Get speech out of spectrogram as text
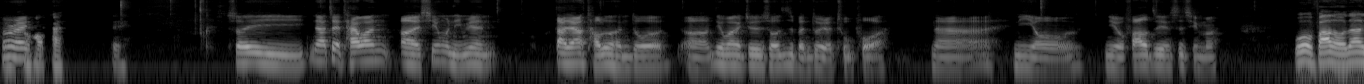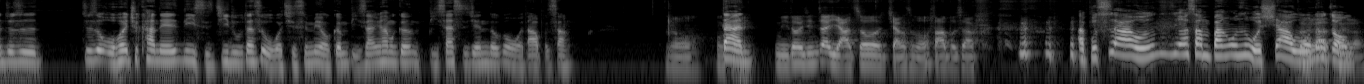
很好看。对，所以那在台湾呃新闻里面，大家讨论很多呃，另外一个就是说日本队的突破啊，那你有你有 follow 这件事情吗？我有 follow，但就是。就是我会去看那些历史记录，但是我其实没有跟比赛，因为他们跟比赛时间都跟我搭不上。哦，okay. 但你都已经在亚洲了，讲什么发不上？啊，不是啊，我要上班，或是我下午那种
